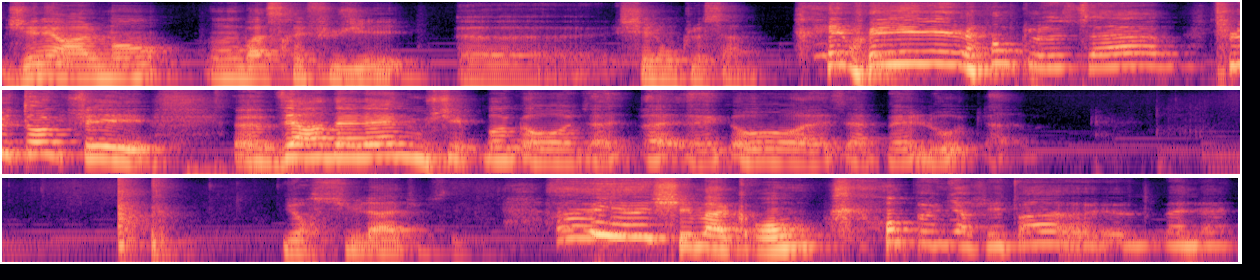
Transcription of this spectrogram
généralement, on va se réfugier chez l'oncle Sam. Et oui, l'oncle Sam, plutôt que chez Verdalen ou je sais pas comment, ça s'appelle l'autre. Ursula, tu sais. Ah, chez Macron, on peut venir chez toi, Manuel.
